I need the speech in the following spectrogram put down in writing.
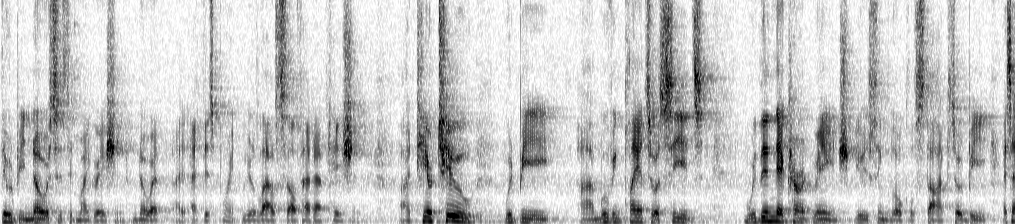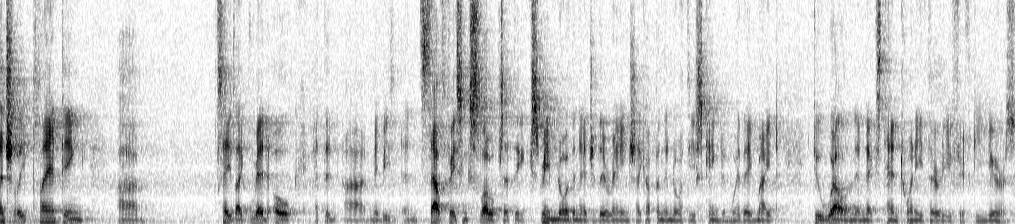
there would be no assisted migration, no at, at this point. We would allow self-adaptation. Uh, tier two would be uh, moving plants or seeds within their current range using local stock. So it would be essentially planting, um, say like red oak at the, uh, maybe in south-facing slopes at the extreme northern edge of their range, like up in the Northeast Kingdom, where they might do well in the next 10, 20, 30, 50 years.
